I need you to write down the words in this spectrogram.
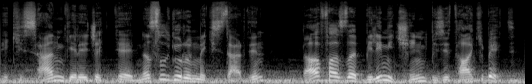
Peki sen gelecekte nasıl görünmek isterdin? Daha fazla bilim için bizi takip et.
